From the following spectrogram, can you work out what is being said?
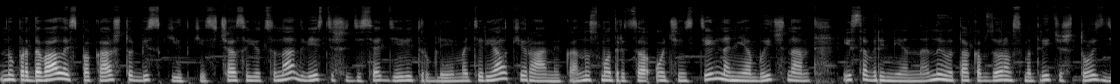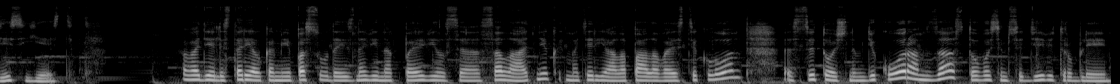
но продавалась пока что без скидки. Сейчас ее цена 269 рублей. Материал керамика. Ну, смотрится очень стильно, необычно и современно. Ну и вот так обзором смотрите, что здесь есть. В отделе с тарелками и посудой из новинок появился салатник, материал опаловое стекло с цветочным декором за 189 рублей.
